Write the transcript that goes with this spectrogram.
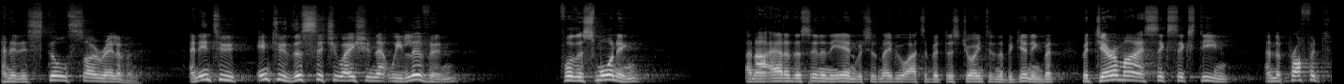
And it is still so relevant and into, into this situation that we live in for this morning. And I added this in in the end, which is maybe why it's a bit disjointed in the beginning. But, but Jeremiah 6.16 and the prophet,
